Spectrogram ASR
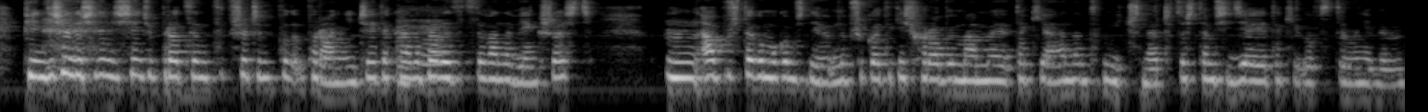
50 do 70% przyczyn poronień, czyli taka mhm. naprawdę zdecydowana większość. Mm, a oprócz tego mogą być, nie wiem, na przykład jakieś choroby mamy takie anatomiczne, czy coś tam się dzieje takiego w stylu, nie wiem,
